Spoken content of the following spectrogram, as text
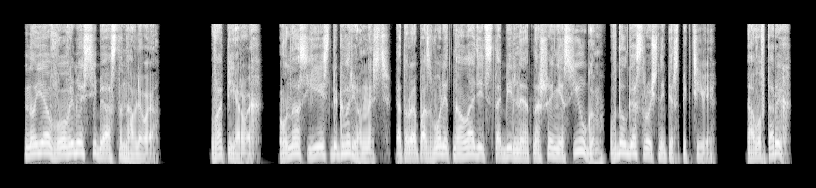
но я вовремя себя останавливаю. Во-первых, у нас есть договоренность, которая позволит наладить стабильные отношения с Югом в долгосрочной перспективе. А во-вторых,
